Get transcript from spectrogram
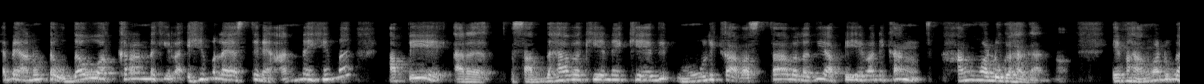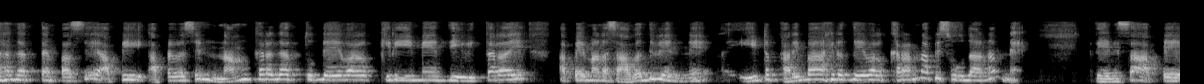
හැබැයි අනුන්ට උදව්වක් කරන්න කියලා එහෙම ලෑස්ති නෑ. අන්න එහෙම අපි අර සද්ධාව කියන එකේදීත් මූලික අවස්ථාවලදී අපි ඒවා නිකන් හංවඩු ගහ ගන්නවා. එහෙම හංවඩු ගහගත්තන් පස්සේ අපි අපවසින් නම් කරගත්තු දේවල් කිරීමේදී විතරයි අපේ මනස අවදි වෙන්නේ. ඊට පරිබාහිර දේවල් කරන්න අපි සූදානම් නැහැ. ඒ නිසා අපේ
